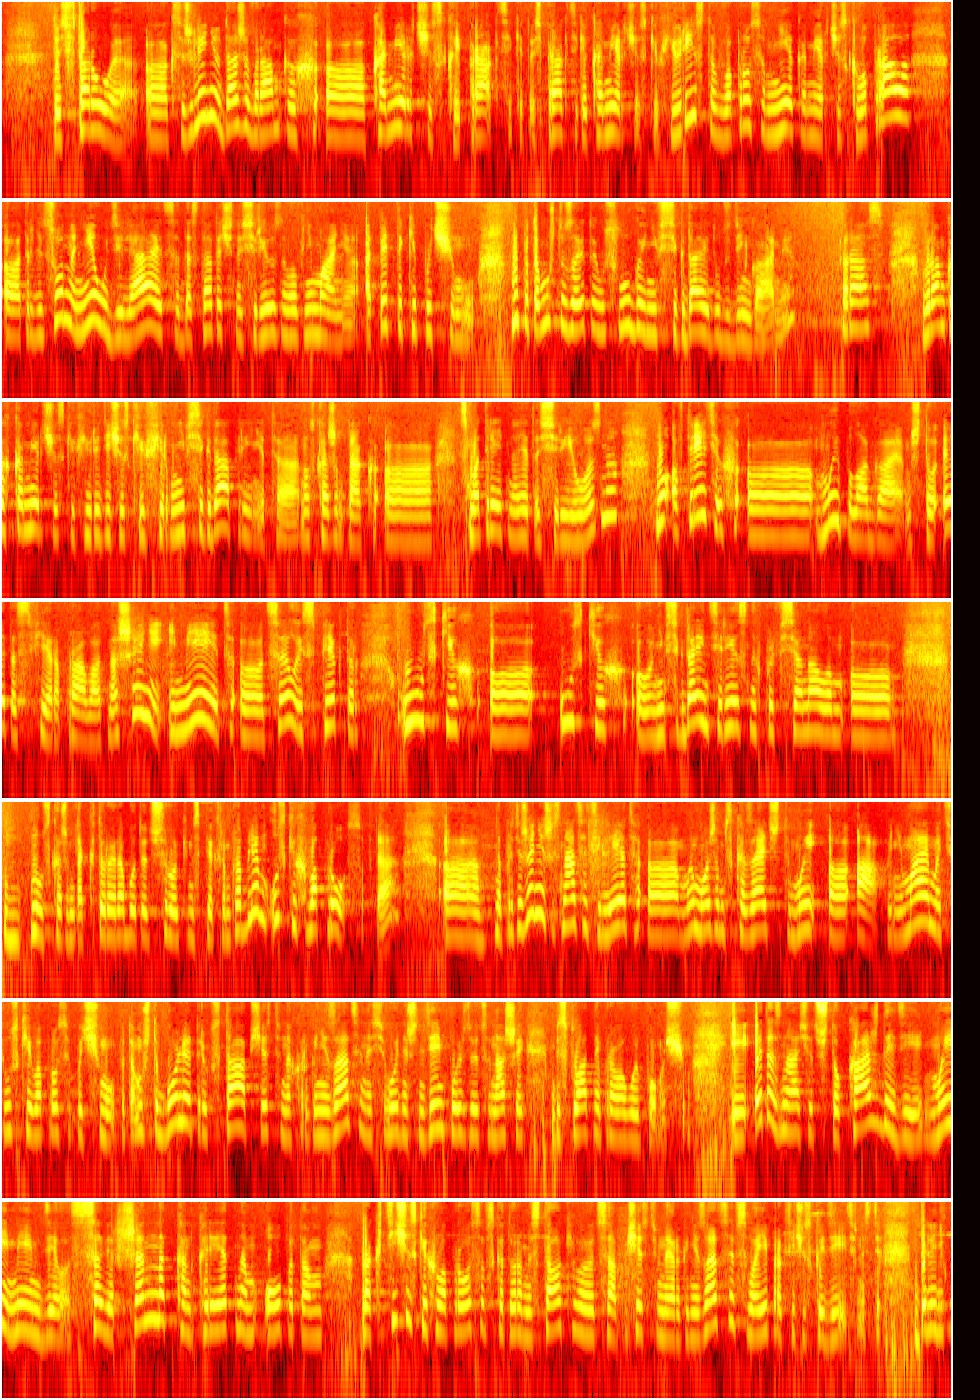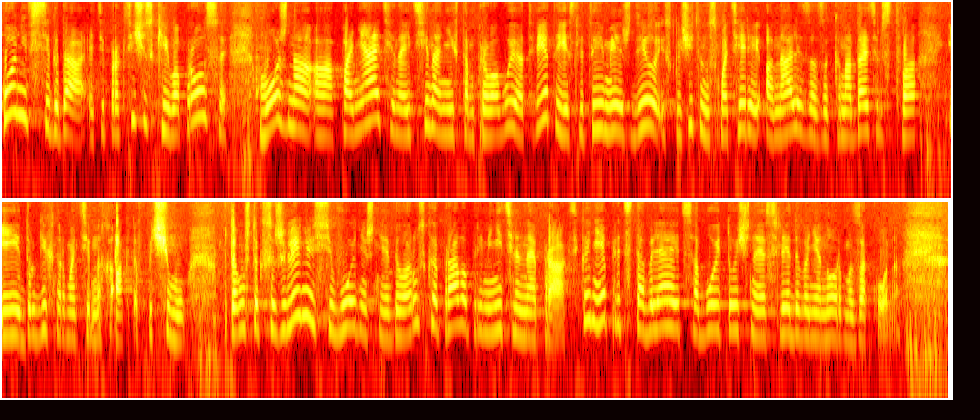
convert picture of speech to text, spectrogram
То есть второе, э, к сожалению, даже в рамках э, коммерческой практики, то есть практики коммерческих юристов, вопросам некоммерческого права традиционно не уделяется достаточно серьезного внимания. Опять-таки почему? Ну, потому что за этой услугой не всегда идут с деньгами, раз. В рамках коммерческих юридических фирм не всегда принято, ну скажем так, э, смотреть на это серьезно. Ну а в-третьих, э, мы полагаем, что эта сфера правоотношений имеет э, целый спектр узких узких, э, не всегда интересных профессионалам, э, ну, скажем так, которые работают с широким спектром проблем, узких вопросов. Да? Э, на протяжении 16 лет мы можем сказать, что мы, а, понимаем эти узкие вопросы. Почему? Потому что более 300 общественных организаций на сегодняшний день пользуются нашей бесплатной правовой помощью. И это значит, что каждый день мы имеем дело с совершенно конкретным опытом практических вопросов, с которыми сталкиваются общественные организации, организации в своей практической деятельности. Далеко не всегда эти практические вопросы можно а, понять и найти на них там правовые ответы, если ты имеешь дело исключительно с материей анализа законодательства и других нормативных актов. Почему? Потому что, к сожалению, сегодняшняя белорусская правоприменительная практика не представляет собой точное исследование нормы закона.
